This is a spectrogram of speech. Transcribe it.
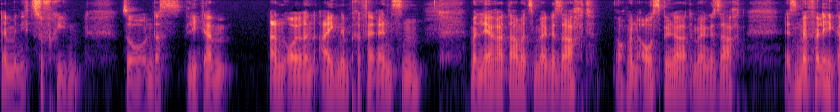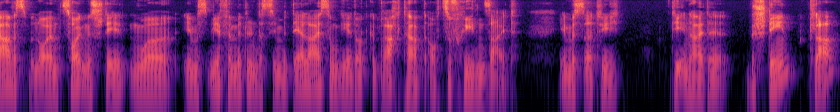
Dann bin ich zufrieden. So, und das liegt ja an euren eigenen Präferenzen. Mein Lehrer hat damals immer gesagt, auch mein Ausbilder hat immer gesagt, es ist mir völlig egal, was in eurem Zeugnis steht, nur ihr müsst mir vermitteln, dass ihr mit der Leistung, die ihr dort gebracht habt, auch zufrieden seid. Ihr müsst natürlich die Inhalte bestehen, klar.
